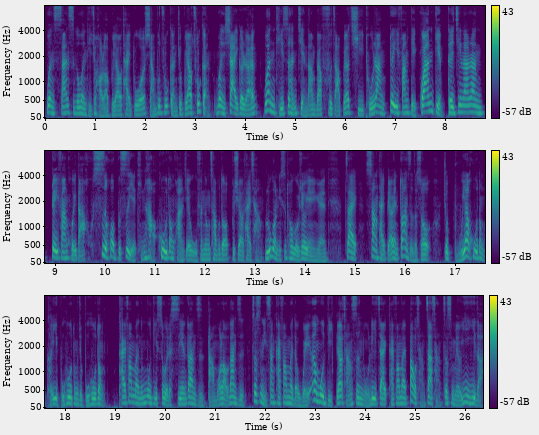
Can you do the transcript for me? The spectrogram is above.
问三十个问题就好了，不要太多。想不出梗就不要出梗，问下一个人。问题是很简单，不要复杂，不要企图让对方给观点，可以尽量让对方回答是或不是也挺好。互动环节五分钟差不多，不需要太长。如果你是脱口秀演员，在上台表演段子的时候，就不要互动，可以不互动就不互动。开放麦的目的是为了试验段子、打磨老段子，这是你上开放麦的唯二目的。不要尝试努力在开放麦爆场炸场，这是没有意义的。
